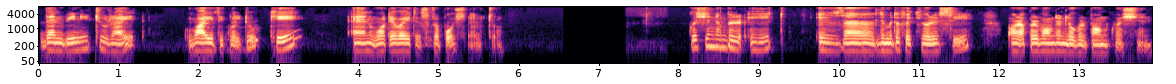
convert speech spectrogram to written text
then we need to write y is equal to k and whatever it is proportional to. Question number 8 is a limit of accuracy or upper bound and lower bound question.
